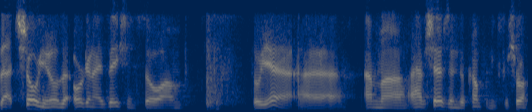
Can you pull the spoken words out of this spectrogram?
that show. You know, that organization. So um, so yeah, uh, I'm uh, I have shares in the company for sure.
